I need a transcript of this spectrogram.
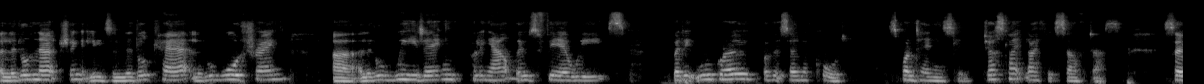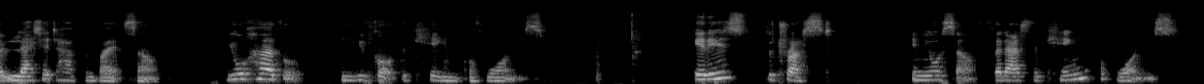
a little nurturing it needs a little care a little watering uh, a little weeding pulling out those fear weeds but it will grow of its own accord spontaneously just like life itself does so let it happen by itself your hurdle, you've got the King of Wands. It is the trust in yourself that as the King of Wands,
